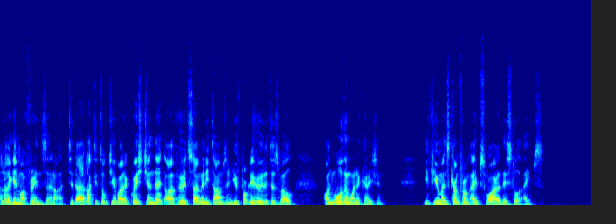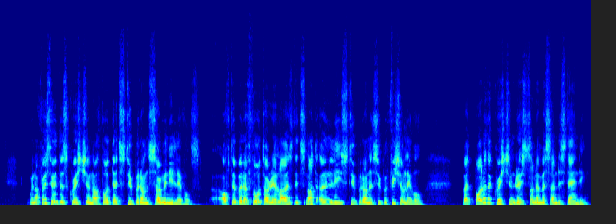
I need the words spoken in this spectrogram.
Hello again, my friends. And uh, today I'd like to talk to you about a question that I've heard so many times, and you've probably heard it as well on more than one occasion. If humans come from apes, why are there still apes? When I first heard this question, I thought that's stupid on so many levels. After a bit of thought, I realized it's not only stupid on a superficial level, but part of the question rests on a misunderstanding.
